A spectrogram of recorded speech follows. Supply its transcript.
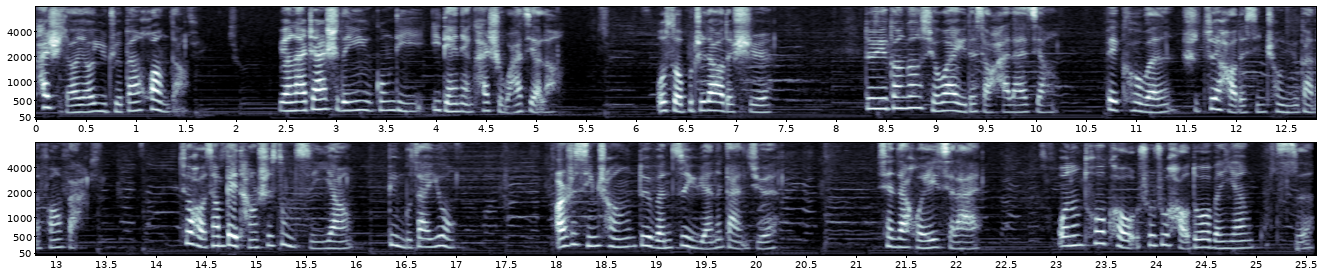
开始摇摇欲坠般晃荡，原来扎实的英语功底一点点开始瓦解了。我所不知道的是，对于刚刚学外语的小孩来讲，背课文是最好的形成语感的方法，就好像背唐诗宋词一样，并不在用，而是形成对文字语言的感觉。现在回忆起来，我能脱口说出好多文言古词，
